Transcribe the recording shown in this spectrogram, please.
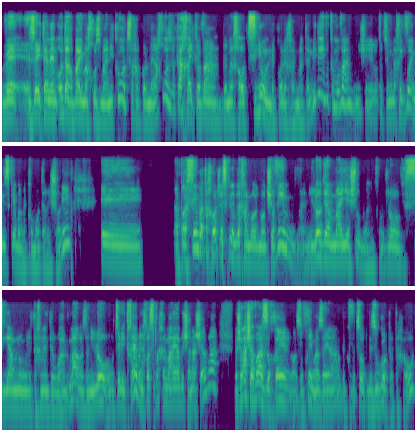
וזה ייתן להם עוד 40 אחוז מהניקוד, סך הכל 100 אחוז, וככה ייקבע במרכאות ציון לכל אחד מהתלמידים, וכמובן, מי שיהיה לו את הציונים הכי גבוהים יזכה במקומות הראשונים. אה, הפרסים בתחרות של ה Skillz הם בדרך כלל מאוד מאוד שווים, אני לא יודע מה יהיה שוב, אנחנו עוד לא סיימנו לתכנן את אירוע הגמר, אז אני לא רוצה להתחייב, אני יכול לספר לכם מה היה בשנה שעברה. בשנה שעברה הזוכה, או הזוכים, אז היה בקבוצות, בזוגות התחרות,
